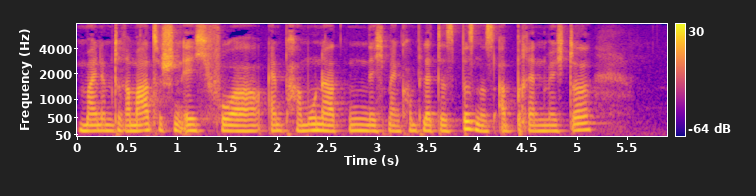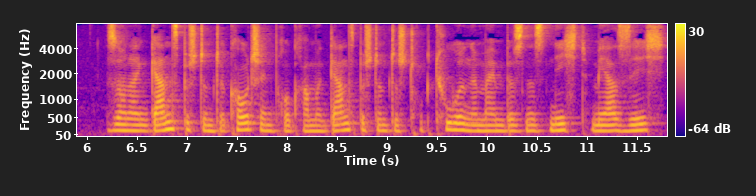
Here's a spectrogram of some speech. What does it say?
meinem dramatischen Ich vor ein paar Monaten nicht mein komplettes Business abbrennen möchte, sondern ganz bestimmte Coaching-Programme, ganz bestimmte Strukturen in meinem Business nicht mehr sich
